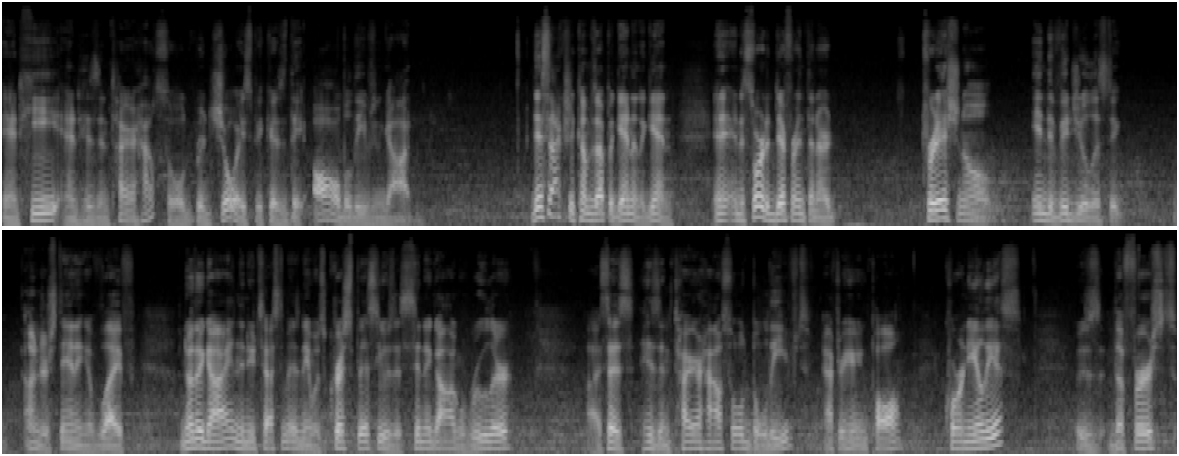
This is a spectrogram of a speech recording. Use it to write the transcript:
And he and his entire household rejoiced because they all believed in God. This actually comes up again and again, and it's sort of different than our traditional individualistic understanding of life. Another guy in the New Testament, his name was Crispus. He was a synagogue ruler. Uh, it says his entire household believed after hearing Paul. Cornelius was the first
